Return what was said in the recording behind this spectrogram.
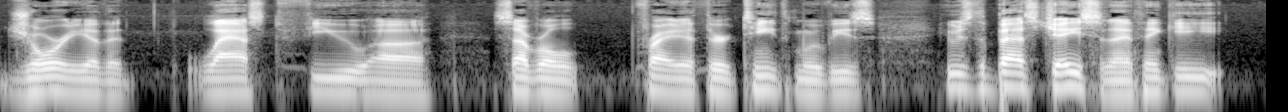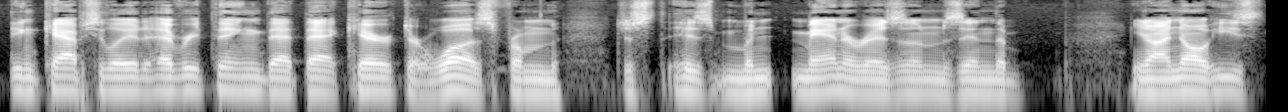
majority of the last few uh, several Friday the Thirteenth movies, he was the best Jason. I think he encapsulated everything that that character was, from just his mannerisms and the. You know, I know he's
